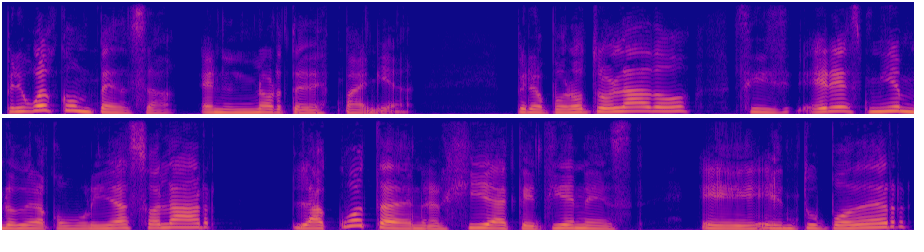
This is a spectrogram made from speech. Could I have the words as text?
pero igual compensa en el norte de España. Pero por otro lado, si eres miembro de la comunidad solar, la cuota de energía que tienes eh, en tu poder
